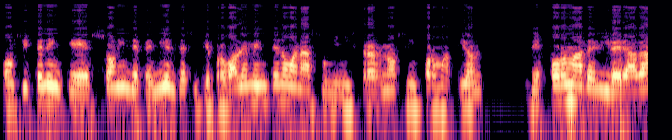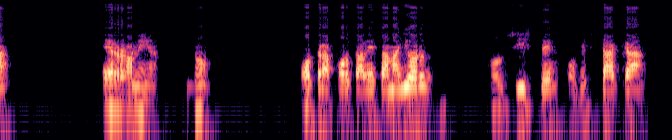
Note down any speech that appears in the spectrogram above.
consisten en que son independientes y que probablemente no van a suministrarnos información de forma deliberada errónea. ¿no? Otra fortaleza mayor consiste o destaca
